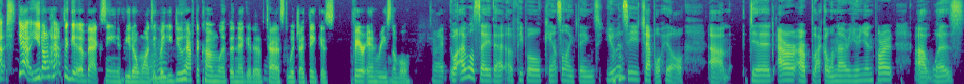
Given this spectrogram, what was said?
Yes. yeah, you don't have to get a vaccine if you don't want to, but Mhm. you do have to come with a negative test, which I think is fair and reasonable. Right. Well, I will say that of people canceling things, UNC Chapel Hill um, did our our Black alumni reunion part uh, was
